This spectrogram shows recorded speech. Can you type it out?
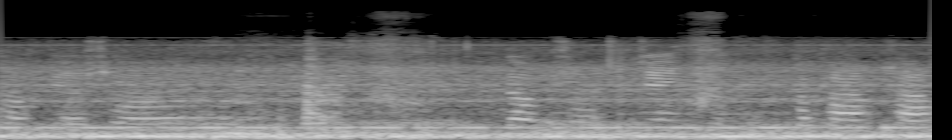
to, wiesz, no... Dobrze, dzięki. To pa, pa.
